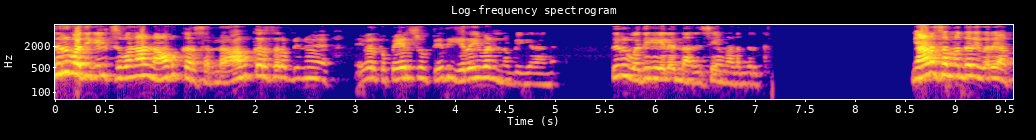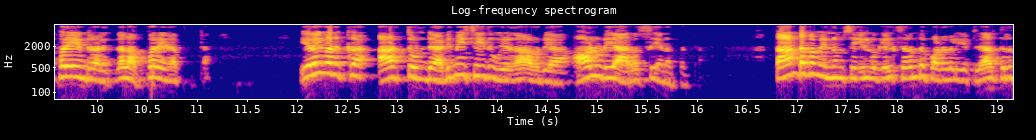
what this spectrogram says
திருவதிகையில் சிவனால் நாவுக்கரசர். நாவுக்கரசர் அப்படின்னு இவருக்கு பெயர் சூட்டியது இறைவன் அப்படிங்கிறாங்க. திருவதிகையில இந்த அதிசயம் நடந்திருக்கு. ஞானசம்பந்தர் இவரை அப்பரை என்று அழைத்ததால் அப்பர் எனப்பட்டார். இறைவனுக்கு ஆட்தொண்டு அடிமை செய்து உயர்ந்தால் அவருடைய ஆளுடைய அரசு எனப்பட்டார். தாண்டகம் என்னும் செயல் வகையில் சிறந்த பாடல்கள் இயற்றியதால் திரு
